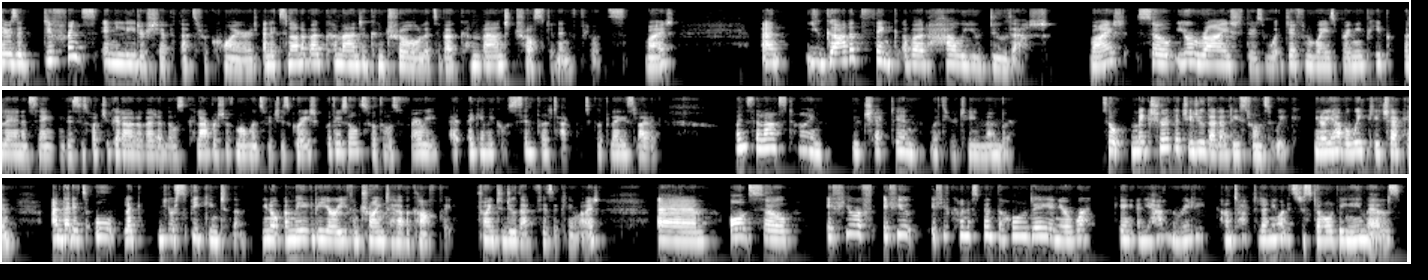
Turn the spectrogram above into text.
there's a difference in leadership that's required. And it's not about command and control, it's about command, trust, and influence, right? And you got to think about how you do that, right? So you're right, there's different ways bringing people in and saying, this is what you get out of it, and those collaborative moments, which is great. But there's also those very, again, we go simple tactical plays like, when's the last time you checked in with your team member? So make sure that you do that at least once a week. You know, you have a weekly check in and that it's all like you're speaking to them, you know, and maybe you're even trying to have a coffee, trying to do that physically, right? Um, also, if you're if you if you've kind of spent the whole day and you're working and you haven't really contacted anyone, it's just all being emails.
